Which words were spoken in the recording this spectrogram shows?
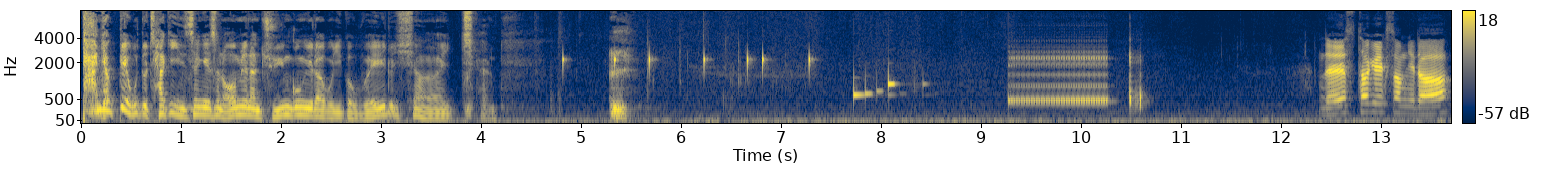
단역 배우도 자기 인생에선 엄연한 주인공이라고 이거 왜 이러셔, 참. 네, 스타 기획사입니다.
